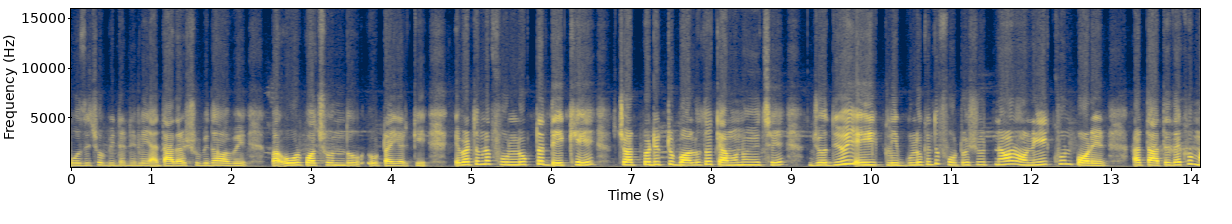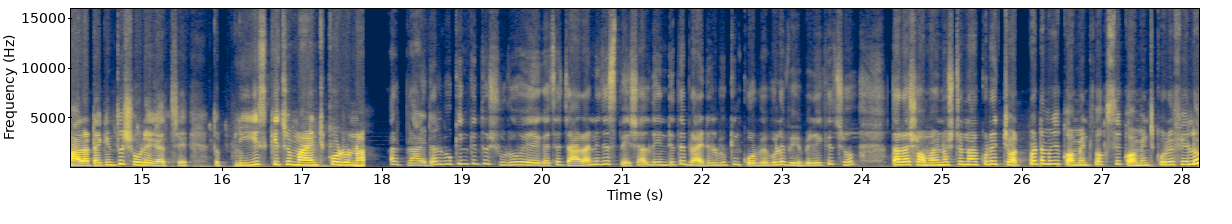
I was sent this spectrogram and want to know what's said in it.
পোজে ছবিটা নিলে আর দাদার সুবিধা হবে বা ওর পছন্দ ওটাই আর কি। এবার তোমরা ফুল লুকটা দেখে চটপট একটু বলো তো কেমন হয়েছে? যদিও এই ক্লিপগুলো কিন্তু ফটোশ্যুট নেওয়ার অনেকক্ষণ পরের, আর তাতে দেখো মালাটা কিন্তু সরে গেছে। তো প্লিজ কিছু মাইন্ড করো না। আর ব্রাইডাল বুকিং কিন্তু শুরু হয়ে গেছে। যারা নিজের স্পেশাল দিনটিতে ব্রাইডাল বুকিং করবে বলে ভেবে রেখেছো, তারা সময় নষ্ট না করে চটপট আমাকে কমেন্ট বক্সে কমেন্ট করে ফেলো।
